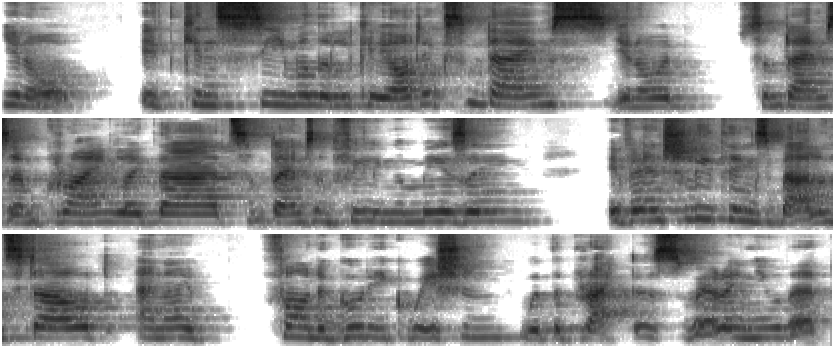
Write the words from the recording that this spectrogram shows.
you know, it can seem a little chaotic sometimes. You know, sometimes I'm crying like that, sometimes I'm feeling amazing. Eventually, things balanced out, and I found a good equation with the practice where I knew that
